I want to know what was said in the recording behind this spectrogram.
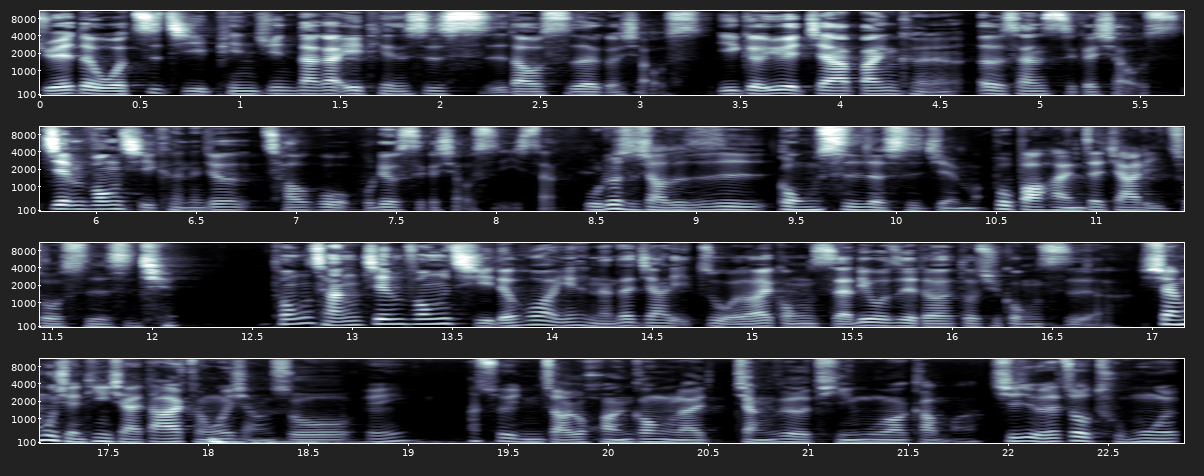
觉得我自己平均大概一天是十到十二个小时，一个月加班可能二三十个小时，尖峰期可能就超过五六十个小时以上。五六十小时是公司的时间吗？不包含在家里做事的时间。通常尖峰期的话，也很难在家里做，都在公司啊，六日都要都去公司啊。现在目前听起来，大家可能会想说，诶，啊，所以你找一个环工来讲这个题目要干嘛？其实有在做土木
